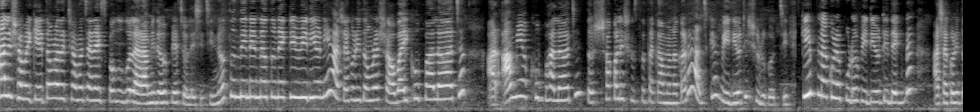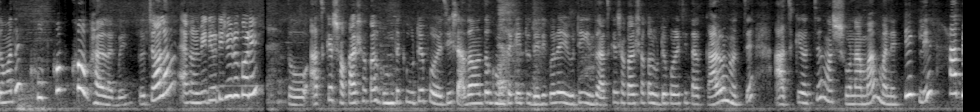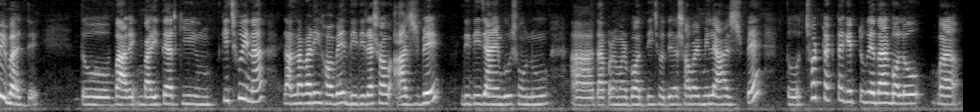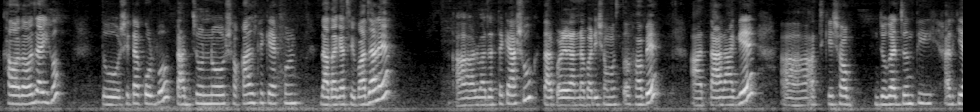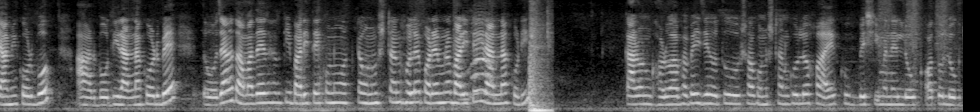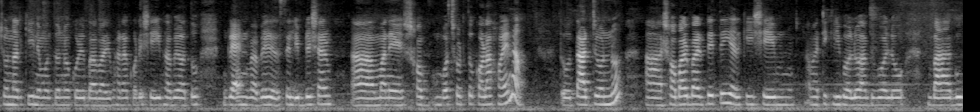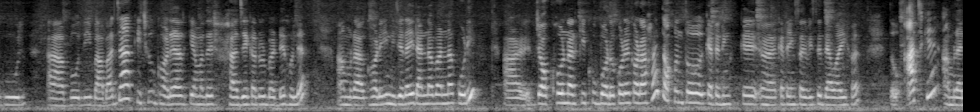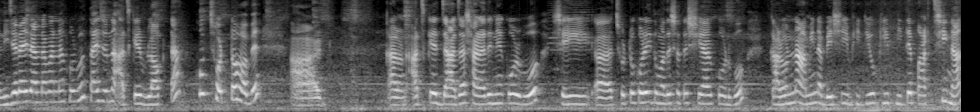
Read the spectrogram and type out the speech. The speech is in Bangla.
হ্যালো সবাইকে, তোমরা দেখছ আমার চ্যানেল এক্সপো গুগল আর আমি দেবপ্রিয়া চলে এসেছি নতুন দিনের নতুন একটি ভিডিও নিয়ে। আশা করি তোমরা সবাই খুব ভালো আছো আর আমিও খুব ভালো আছি। তো সকলে সুস্থতা কামনা করে আজকে ভিডিওটি শুরু করছি। স্কিপ না করে পুরো ভিডিওটি দেখবে। আশা করি তোমাদের খুব খুব খুব ভালো লাগবে। তো চলো এখন ভিডিওটি শুরু করি। তো আজকে সকাল সকাল ঘুম থেকে উঠে পড়েছি। সাধারণত ঘুম থেকে একটু দেরি করেই উঠি, কিন্তু আজকে সকাল সকাল উঠে পড়েছি। তার কারণ হচ্ছে, আজকে হচ্ছে আমার সোনা মা মানে টিকলির হ্যাপি বার্থডে তো বাড়ি, বাড়িতে আর কি কিছুই না। রান্নাবাড়ি হবে, দিদিরা সব আসবে। দিদি, জামাইবু, সোনু তারপর আমার বদ্দি, ছদিরা সবাই মিলে আসবে। তো ছোট্ট একটা গেট টুগেদার বলো বা খাওয়া দাওয়া যাই হোক। তো সেটা করব। তার জন্য সকাল থেকে এখন দাদা গেছে বাজারে। আর বাজার থেকে আসুক, তারপরে রান্নাবাড়ি সমস্ত হবে। আর তার আগে আজকে সব যোগাযন্তি আর কি আমি করব। আর বৌদি রান্না করবে। তো জানো তো, আমাদের আর কি বাড়িতে কোনো একটা অনুষ্ঠান হলে পরে আমরা বাড়িতেই রান্না করি। কারণ ঘরোয়াভাবেই যেহেতু সব অনুষ্ঠানগুলো হয়, খুব বেশি মানে লোক, অত লোকজন আর কি নেমন্তন্ন করে বা বাড়ি ভাড়া করে সেইভাবে অত গ্র্যান্ডভাবে সেলিব্রেশন মানে সব বছর তো করা হয় না। তো তার জন্য সবার বার্থডেতেই আর কি সে আমার টিকলি বলো আমি বলো, বা গুগুল বৌদি, বাবা, যা কিছু ঘরে আর কি আমাদের যে কারোর বার্থডে হলে আমরা ঘরেই নিজেরাই রান্না বান্না করি। আর যখন আর কি খুব বড় করে করা হয়, তখন তো ক্যাটারিংকে ক্যাটারিং সার্ভিসে দেওয়াই হয়। তো আজকে আমরা নিজেরাই রান্না বান্না করব, তাই জন্য আজকের ব্লগটা খুব ছোট্ট হবে। আর কারণ আজকে যা যা সারাদিনে করব, সেই ছোট করেই তোমাদের সাথে শেয়ার করব। কারণ না, আমি না বেশি ভিডিও ক্লিপ নিতে পারছি না।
